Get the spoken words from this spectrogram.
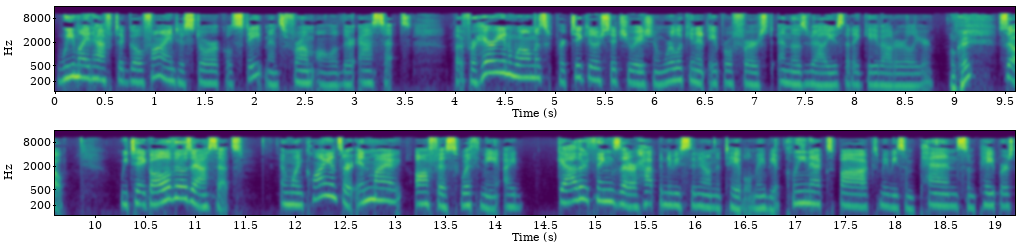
We might have to go find historical statements from all of their assets. But for Harry and Wilma's particular situation, we're looking at April 1st and those values that I gave out earlier. Okay. So we take all of those assets, and when clients are in my office with me, I gather things that are happen to be sitting on the table, maybe a Kleenex box, maybe some pens, some papers,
